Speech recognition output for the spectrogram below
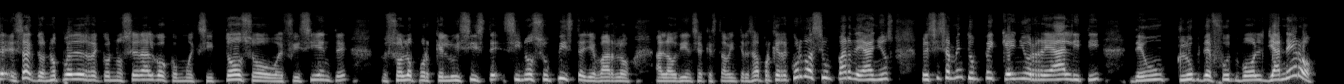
exacto, no puedes reconocer algo como exitoso o eficiente pues, solo porque lo hiciste, si no supiste llevarlo a la audiencia que estaba interesada. Porque recuerdo hace un par de años, precisamente un pequeño reality de un club de fútbol llanero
